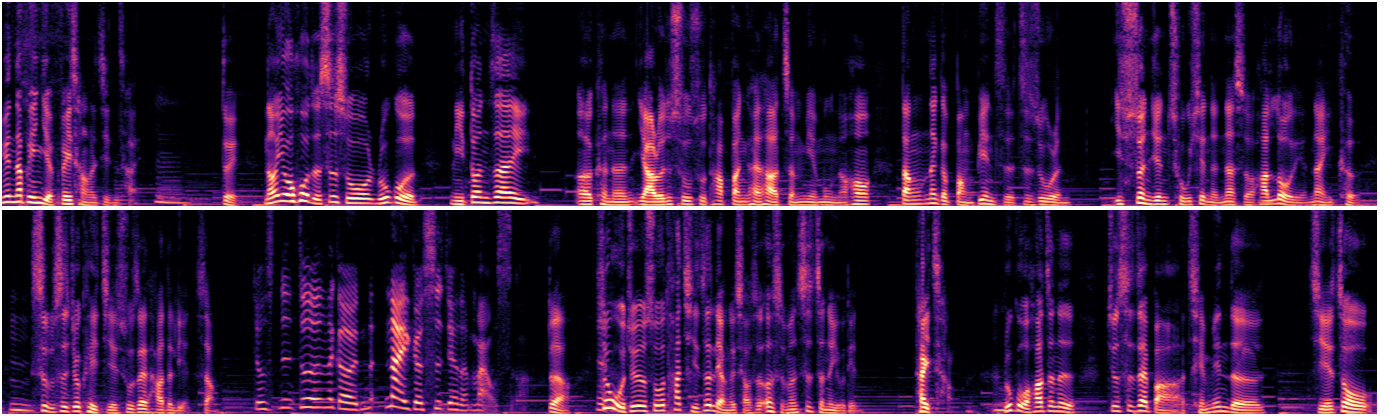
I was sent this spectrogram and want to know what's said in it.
因为那边也非常的精彩。嗯，对。然后又或者是说，如果你断在呃，可能亚伦叔叔他翻开他的真面目，然后当那个绑辫子的蜘蛛人一瞬间出现的那时候，他露脸的那一刻，嗯，是不是就可以结束在他的脸上？就是那，就是那个那那一个世界的 Miles 啊。对啊，所以我觉得说，他其实这两个小时二十分是真的有点太长如果他真的就是在把前面的节奏，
